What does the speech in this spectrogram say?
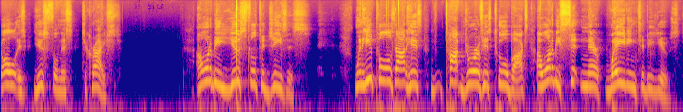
Goal is usefulness to Christ. I want to be useful to Jesus. When he pulls out his top drawer of his toolbox, I want to be sitting there waiting to be used.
